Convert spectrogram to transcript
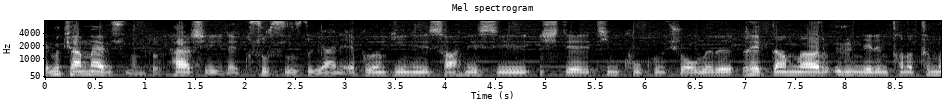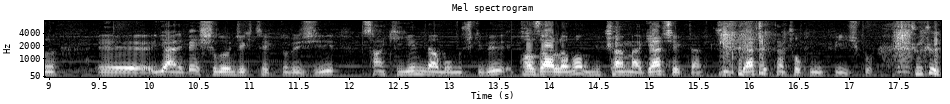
E, mükemmel bir sunumdu her şeyiyle. Kusursuzdu. Yani Apple'ın yeni sahnesi, işte Tim Cook'un şovları, reklamlar, ürünlerin tanıtımı ee, yani 5 yıl önceki teknolojiyi sanki yeniden bulmuş gibi pazarlama mükemmel gerçekten. Çünkü gerçekten çok büyük bir iş bu. Çünkü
